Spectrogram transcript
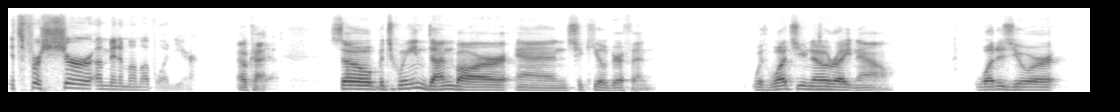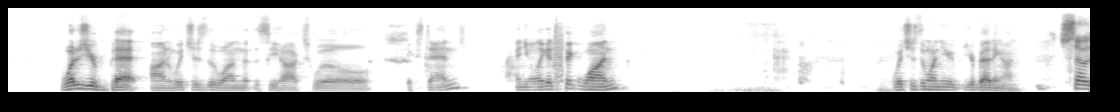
It's for sure a minimum of one year. Okay. Yeah. So between Dunbar and Shaquill Griffin, with what you know right now, what is your what is your bet on which is the one that the Seahawks will extend? And you only get to pick one. Which is the one you, you're betting on? So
